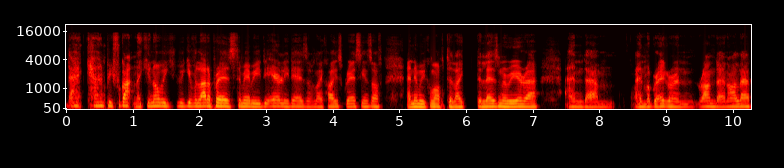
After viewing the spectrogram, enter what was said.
that can't be forgotten. Like, you know, we, we give a lot of praise to maybe the early days of like Royce Gracie and stuff, and then we come up to like the Lesnar era and um and McGregor and Ronda and all that.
